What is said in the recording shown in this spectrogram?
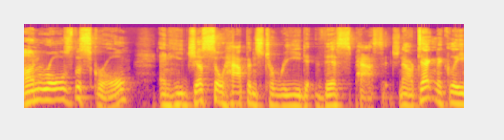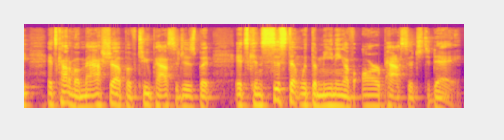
unrolls the scroll, and he just so happens to read this passage. Now, technically, it's kind of a mashup of two passages, but it's consistent with the meaning of our passage today.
